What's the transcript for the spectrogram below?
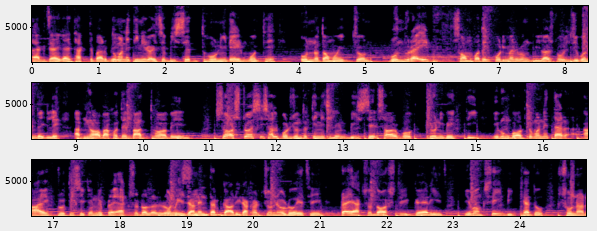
এক জায়গায় থাকতে পারবে। মানে তিনি রয়েছে বিশ্বের ধনীদের মধ্যে অন্যতম একজন। বন্ধুরা, এর সম্পদের পরিমাণ এবং বিলাসবহুল জীবন দেখলে আপনি অবাক হতে বাধ্য হবেন। উনিশশো অষ্টআশি সাল পর্যন্ত তিনি ছিলেন বিশ্বের সর্বধনী ব্যক্তি এবং বর্তমানে তার আয় প্রতি সেকেন্ডে প্রায় একশো ডলারেরও বেশি। জানেন তার গাড়ি রাখার জন্য রয়েছে প্রায় একশো দশটি গ্যারেজ এবং সেই বিখ্যাত সোনার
